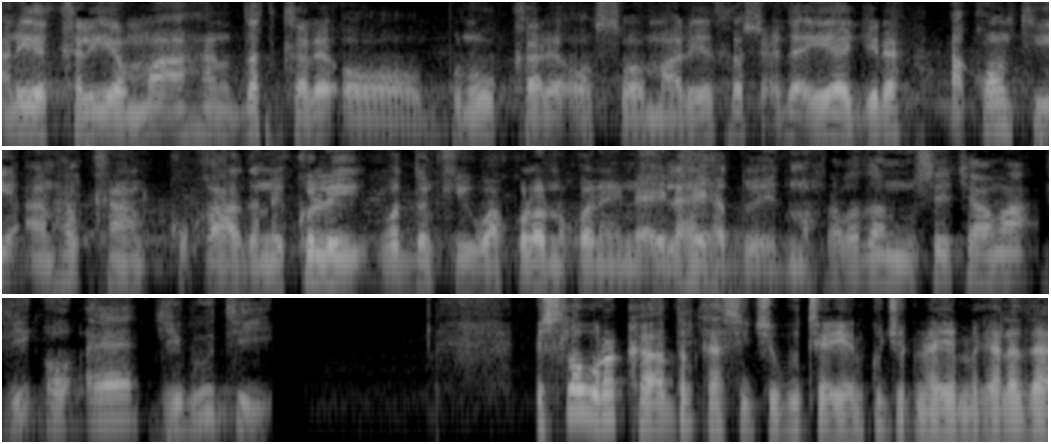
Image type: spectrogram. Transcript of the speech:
aniga keliya ma ahan dad kale oo bunuug kale oo soomaaliyeed ka socda ayaa jira. Aqoontii aan halkaan ku qaadanay kolley waddankii waa kula noqonaynaa ilaahay hadduu idmo. Rabadaan muuse jaamac v o a jibuuti isla wararka dalkaasi jabuuti ayaan ku jirnay. Magaalada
